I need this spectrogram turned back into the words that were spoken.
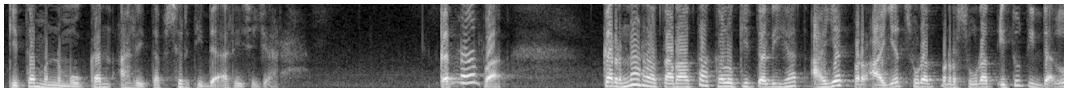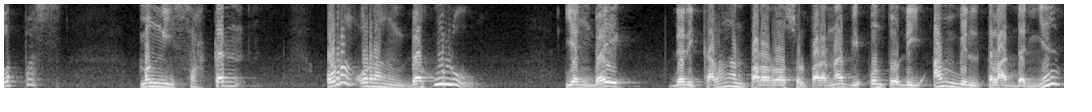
kita menemukan ahli tafsir tidak ahli sejarah. Kenapa? Karena rata-rata kalau kita lihat ayat per ayat, surat per surat itu tidak lepas mengisahkan orang-orang dahulu yang baik dari kalangan para rasul, para nabi untuk diambil teladannya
